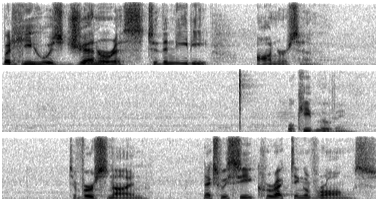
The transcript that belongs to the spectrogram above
but he who is generous to the needy honors him. We'll keep moving to verse 9. Next, we see correcting of wrongs.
